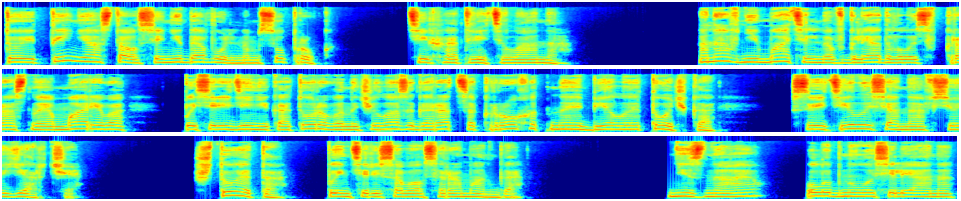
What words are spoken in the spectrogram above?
то и ты не остался недовольным, супруг», — тихо ответила она. Она внимательно вглядывалась в красное марево, посередине которого начала загораться крохотная белая точка. Светилась она все ярче. «Что это?» — поинтересовался Романго. «Не знаю», — улыбнулась Ильяна.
